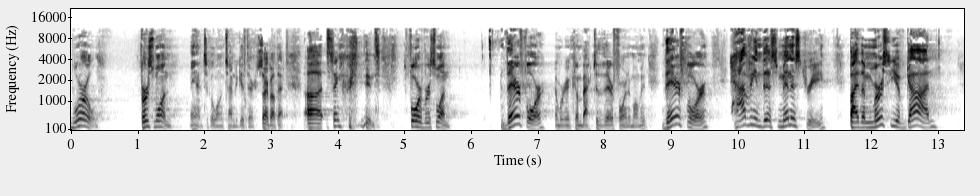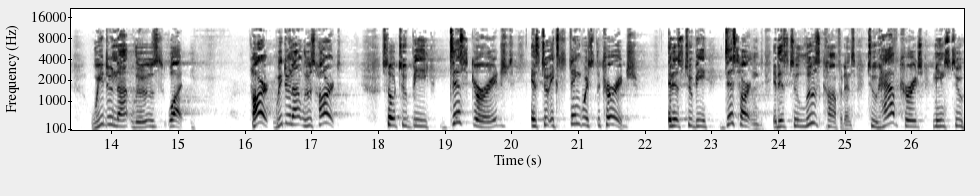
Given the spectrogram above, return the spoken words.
world. Verse 1. Man, it took a long time to get there. Sorry about that. Uh, 2 Corinthians 4, verse 1. Therefore, and we're going to come back to the therefore in a moment. Therefore, having this ministry, by the mercy of God, we do not lose what? Heart. We do not lose heart. So to be discouraged is to extinguish the courage. It is to be disheartened. It is to lose confidence. To have courage means to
